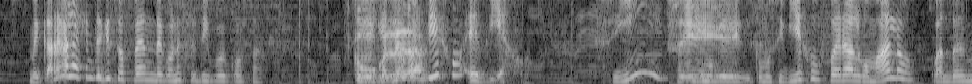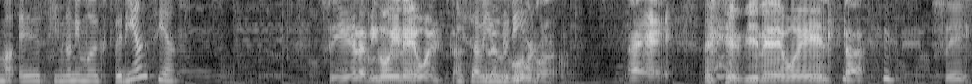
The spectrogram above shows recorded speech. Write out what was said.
Me carga la gente que se ofende con ese tipo de cosas. Como si con la edad. es viejo, es viejo. Sí, Sí. así como, que, como si viejo fuera algo malo, cuando es, es sinónimo de experiencia. Sí, el amigo viene de vuelta. Y sabiduría. El amigo Eh, viene de vuelta. Sí.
